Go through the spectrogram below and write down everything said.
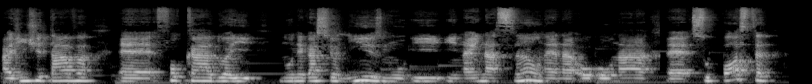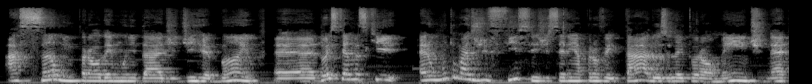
a gente estava é, focado aí no negacionismo e, e na inação, né, na, ou, ou na é, suposta ação em prol da imunidade de rebanho, é, dois temas que eram muito mais difíceis de serem aproveitados eleitoralmente, né?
